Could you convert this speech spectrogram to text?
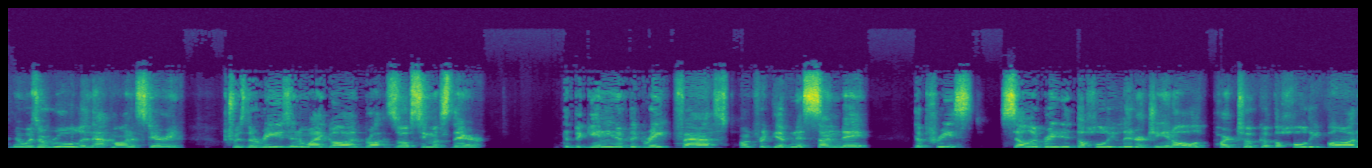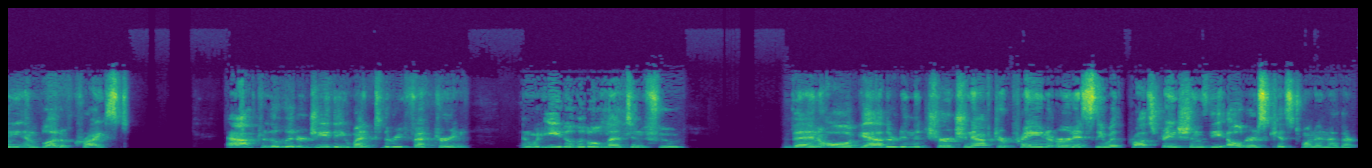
There was a rule in that monastery, which was the reason why God brought Zosimus there. At the beginning of the great fast on Forgiveness Sunday, the priest celebrated the Holy Liturgy and all partook of the holy body and blood of Christ. After the liturgy, they went to the refectory and would eat a little Lenten food. Then all gathered in the church, and after praying earnestly with prostrations, the elders kissed one another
